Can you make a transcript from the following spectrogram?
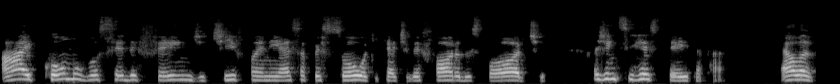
ai, como você defende Tiffany, essa pessoa que quer te ver fora do esporte. A gente se respeita, cara. Ela,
